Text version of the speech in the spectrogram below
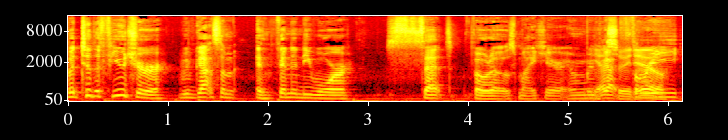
But to the future, we've got some Infinity War set photos, Mike, here. And we've Yes, got we do. three,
